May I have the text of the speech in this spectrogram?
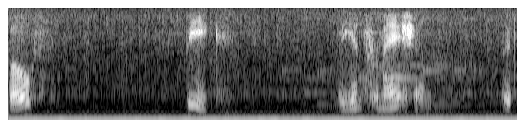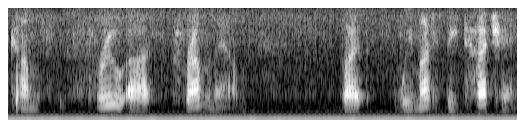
both speak the information that comes through us from them, but we must be touching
